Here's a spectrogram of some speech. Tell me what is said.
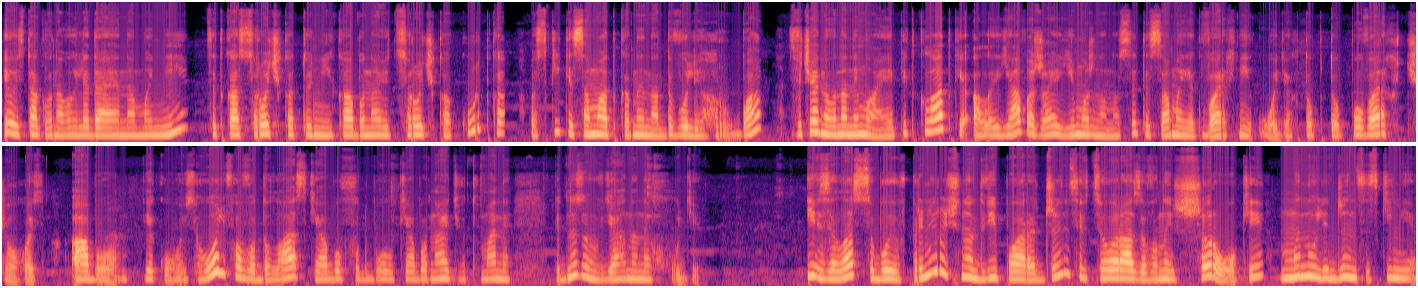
І ось так вона виглядає на мені. Це така сорочка тоніка або навіть сорочка куртка, оскільки сама тканина доволі груба. Звичайно, вона не має підкладки, але я вважаю, її можна носити саме як верхній одяг, тобто поверх чогось, або якогось гольфа, водолазки, або футболки, або навіть от в мене під низом вдягнене худі. І взяла з собою в примірочну дві пари джинсів. Цього разу вони широкі. Минулі джинси скіні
